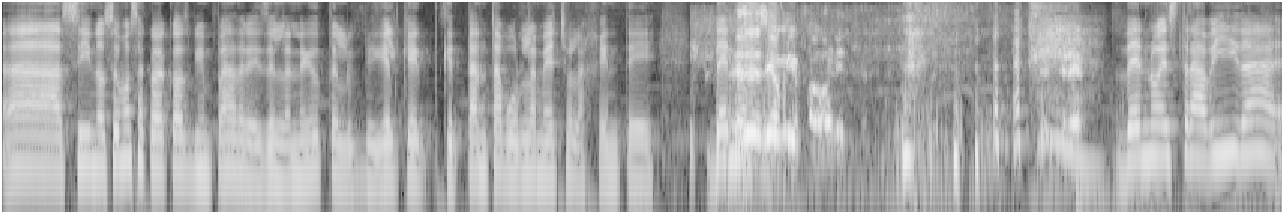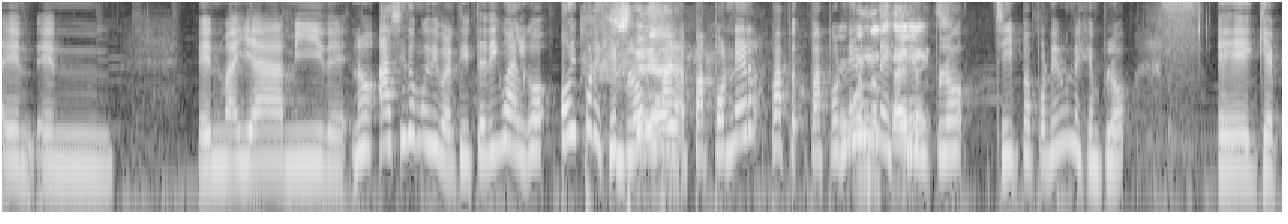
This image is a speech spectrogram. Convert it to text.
Ah, sí, nos hemos acordado de cosas bien padres de la anécdota de Luis Miguel que, que tanta burla me ha hecho la gente de, Ese nuestra, ha sido mi favorito. De nuestra vida en, en, en Miami. De, no, ha sido muy divertido. Te digo algo. Hoy, por ejemplo, Sí, para, para poner, para, para poner un highlights. ejemplo, sí, para poner un ejemplo, eh, que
